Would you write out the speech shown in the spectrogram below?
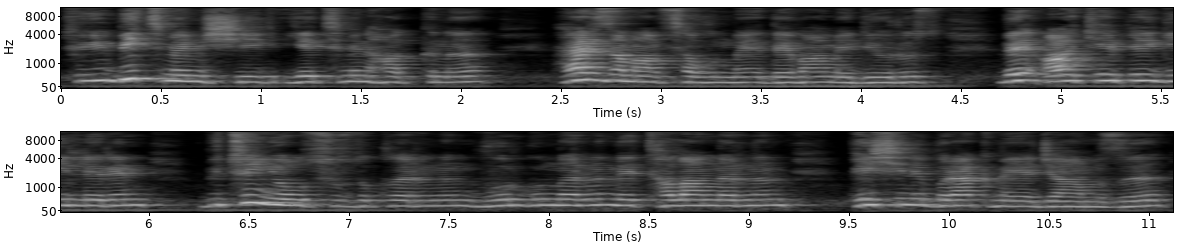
tüyü bitmemiş yetimin hakkını her zaman savunmaya devam ediyoruz ve AKP'gillerin bütün yolsuzluklarının, vurgunlarının ve talanlarının peşini bırakmayacağımızı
